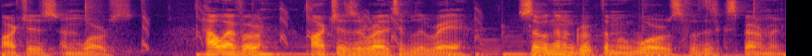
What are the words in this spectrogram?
arches, and whorls. However, arches are relatively rare, so we're going to group them in whorls for this experiment.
